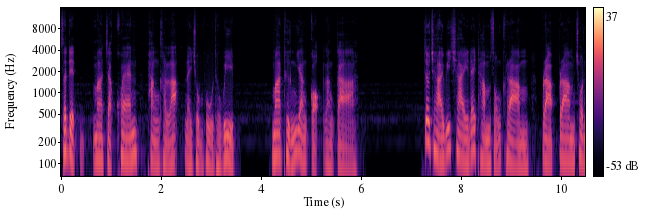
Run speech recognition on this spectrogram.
เสด็จมาจากแคว้นพังคละในชมพูทวีป มาถึงยังเกาะลังกา เจ้าชายวิชัยได้ทำสงคราม ปราบปรามชน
